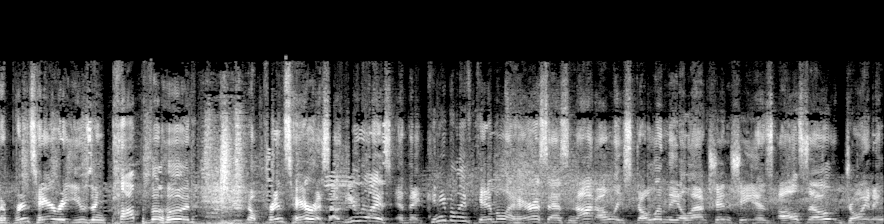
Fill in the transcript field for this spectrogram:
uh, Prince Harry using "Pop the Hood." No, Prince Harris. Oh, do you realize? uh, That, can you believe Kamala Harris has not only stolen the election, she is also joining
